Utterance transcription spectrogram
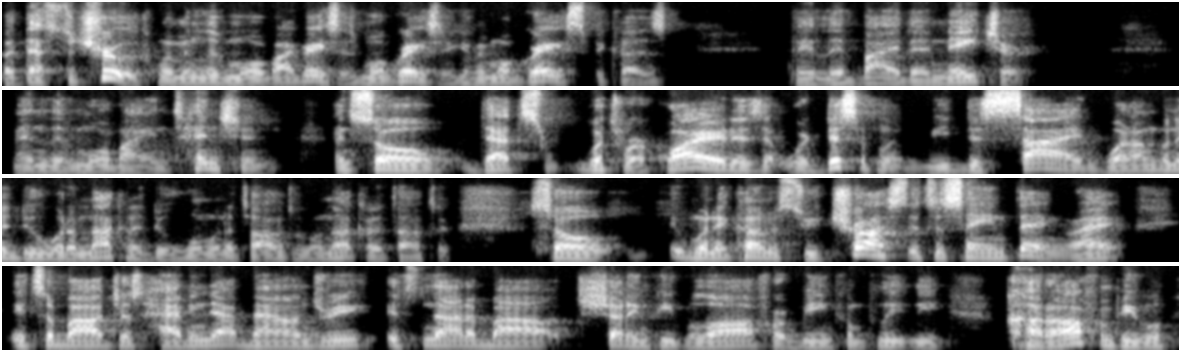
but that's the truth. Women live more by grace. There's more grace. They're given more grace because they live by their nature. Men live more by intention and so that's what's required is that we're disciplined. We decide what I'm going to do, what I'm not going to do, who I'm going to talk to, who I'm not going to talk to. So when it comes to trust, it's the same thing, right? It's about just having that boundary. It's not about shutting people off or being completely cut off from people.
